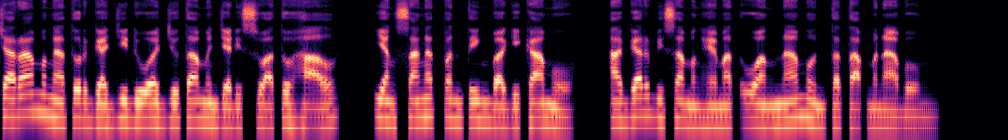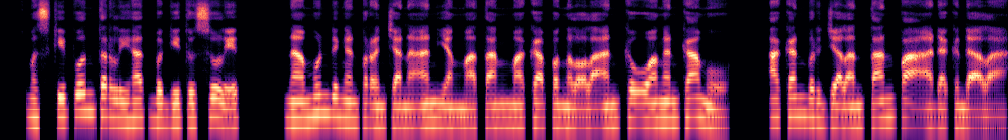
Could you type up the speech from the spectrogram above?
Cara mengatur gaji 2 juta menjadi suatu hal, yang sangat penting bagi kamu, agar bisa menghemat uang namun tetap menabung. Meskipun terlihat begitu sulit, namun dengan perencanaan yang matang maka pengelolaan keuangan kamu akan berjalan tanpa ada kendala.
